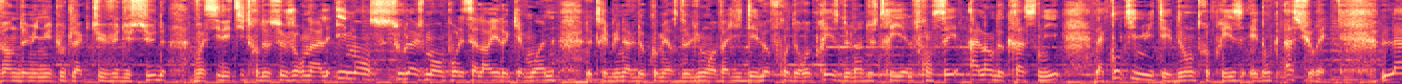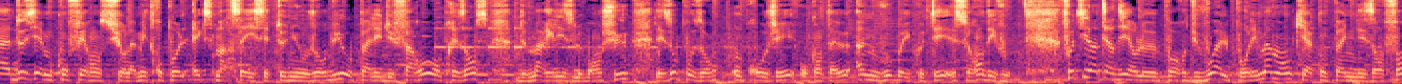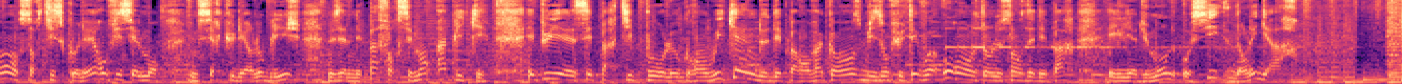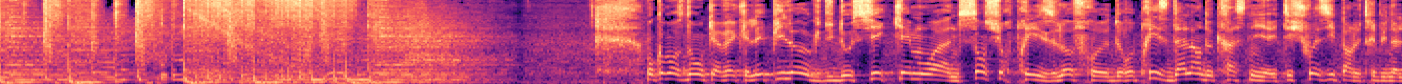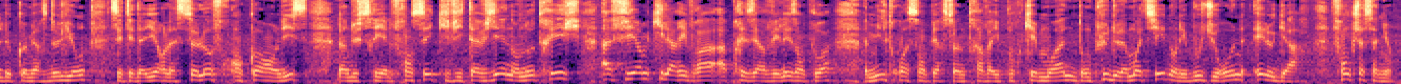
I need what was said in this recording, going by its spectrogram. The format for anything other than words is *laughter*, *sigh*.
retour dans le 22 minutes, toute l'actu vue du Sud. Voici les titres de ce journal. Immense soulagement pour les salariés de Kemwan. Le tribunal de commerce de Lyon a validé l'offre de reprise de l'industriel français Alain de Krasny. La continuité de l'entreprise est donc assurée. La deuxième conférence sur la métropole ex-Marseille s'est tenue aujourd'hui au Palais du Pharaon en présence de Marie-Lise Lebranchu. Les opposants au projet ont quant à eux à nouveau boycotté ce rendez-vous. Faut-il interdire le port du voile pour les mamans qui accompagnent les enfants en sortie scolaire? Officiellement, une circulaire l'oblige, mais elle n'est pas forcément appliquée. Et puis, c'est parti pour le grand week-end de départ en vacances. Bison Futé voit orange dans le sens des départs et il y a du monde aussi dans les gares. On commence donc avec l'épilogue du dossier Kemwan. Sans surprise, l'offre de reprise d'Alain de Krasny a été choisie par le tribunal de commerce de Lyon. C'était d'ailleurs la seule offre encore en lice. L'industriel français qui vit à Vienne en Autriche affirme qu'il arrivera à préserver les emplois. 1300 personnes travaillent pour Kemwan, dont plus de la moitié dans les Bouches-du-Rhône et le Gard. Franck Chassagnon.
